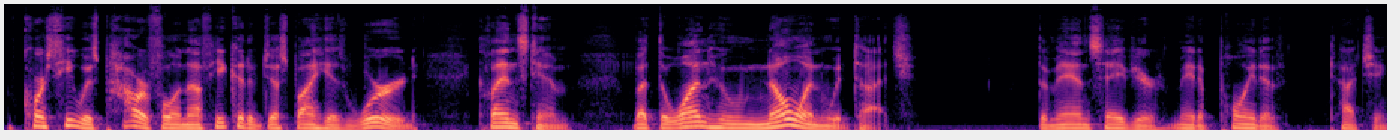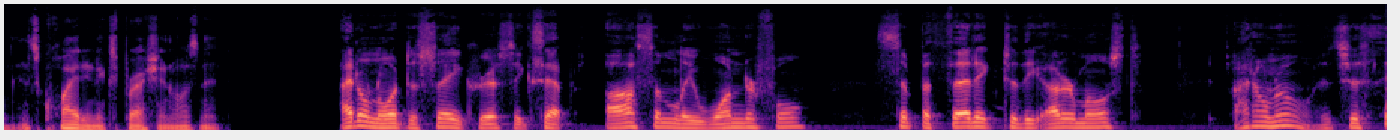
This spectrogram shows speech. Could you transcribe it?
Of course, he was powerful enough, he could have just by his word cleansed him. But the one whom no one would touch, the man Savior made a point of touching. It's quite an expression, wasn't it? I don't know what to say, Chris, except awesomely wonderful sympathetic to the uttermost. I don't know. It's just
